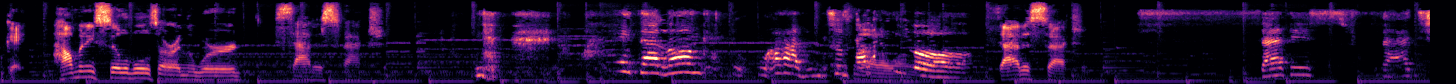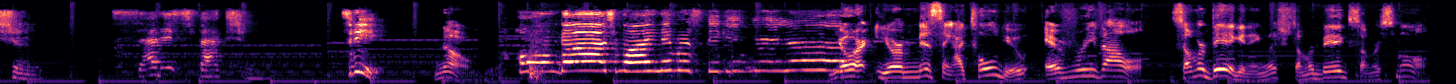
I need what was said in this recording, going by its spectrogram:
Okay. How many syllables are in the word satisfaction? Why that long one? So not long. Satisfaction. Satisfaction. Satisfaction. Three. No. Oh my gosh, why never speak English? You're, you're missing. I told you every vowel. Some are big in English, some are big, some are small.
